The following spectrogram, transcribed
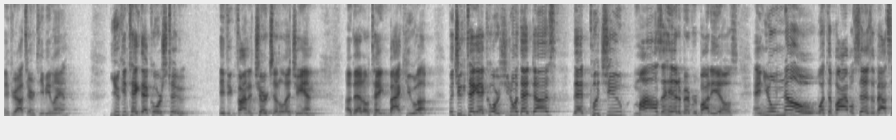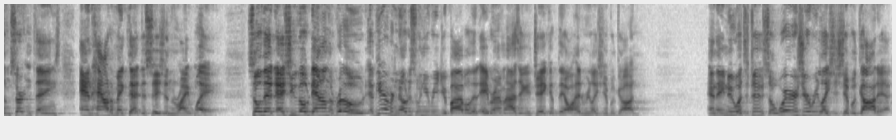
If you're out there in TV land, you can take that course too. If you can find a church that'll let you in, uh, that'll take back you up. But you can take that course. You know what that does? that puts you miles ahead of everybody else, and you'll know what the Bible says about some certain things and how to make that decision the right way. So that as you go down the road, have you ever noticed when you read your Bible that Abraham, Isaac, and Jacob, they all had a relationship with God? And they knew what to do. So where's your relationship with God at?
